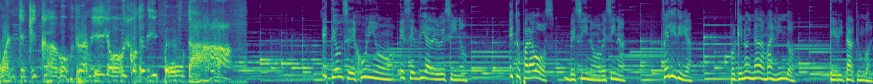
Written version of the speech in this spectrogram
¡Aguante Chicago! ¡Ramiro, hijo de mi puta! Este 11 de junio es el Día del Vecino. Esto es para vos, vecino o vecina. Feliz día, porque no hay nada más lindo que gritarte un gol.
